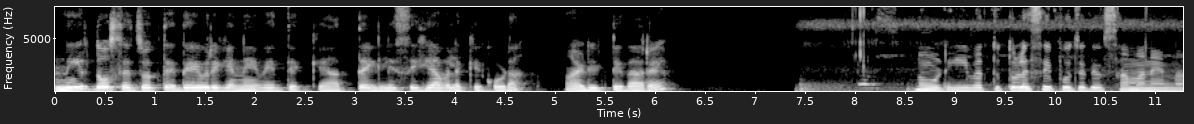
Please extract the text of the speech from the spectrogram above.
ನೀರು ದೋಸೆ ಜೊತೆ ದೇವರಿಗೆ ನೈವೇದ್ಯಕ್ಕೆ ಅತ್ತೆ ಇಲ್ಲಿ ಸಿಹಿ ಅವಲಕ್ಕಿ ಕೂಡ ಮಾಡಿಟ್ಟಿದ್ದಾರೆ. ನೋಡಿ, ಇವತ್ತು ತುಳಸಿ ಪೂಜೆ ದಿವಸ ಮನೆಯನ್ನು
